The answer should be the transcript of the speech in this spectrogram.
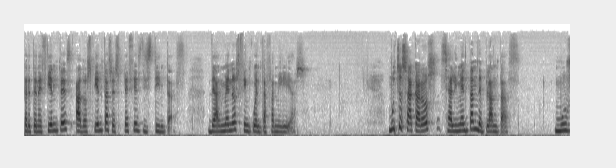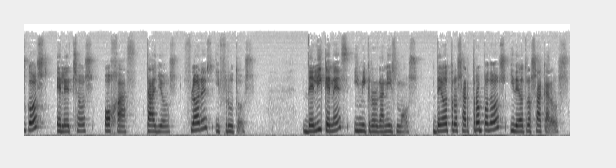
pertenecientes a 200 especies distintas, de al menos 50 familias. Muchos ácaros se alimentan de plantas, musgos, helechos, hojas, tallos, flores y frutos de líquenes y microorganismos, de otros artrópodos y de otros ácaros.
